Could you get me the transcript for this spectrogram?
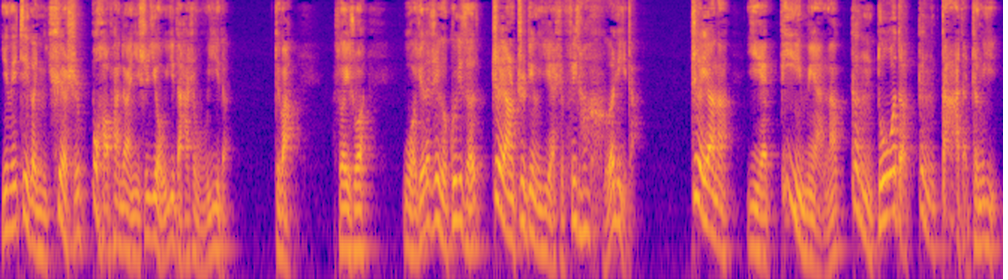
因为这个你确实不好判断你是有意的还是无意的，对吧？所以说，我觉得这个规则这样制定也是非常合理的，这样呢也避免了更多的、更大的争议。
